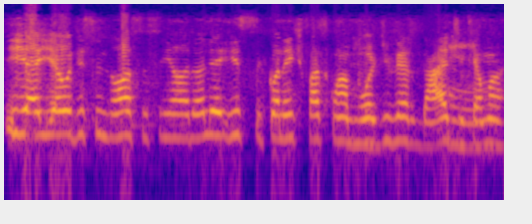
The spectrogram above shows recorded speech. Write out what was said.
E aí eu disse, nossa senhora, olha isso, quando a gente faz com amor de verdade, é. que é uma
